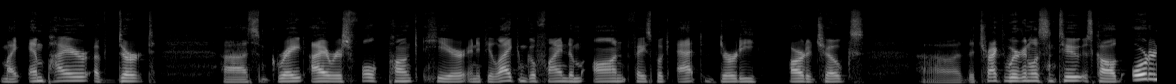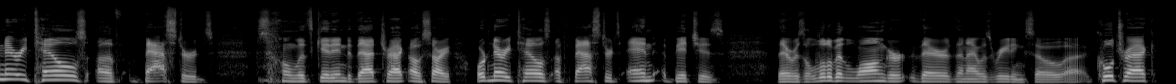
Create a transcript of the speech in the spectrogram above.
My Empire of Dirt. Uh, some great Irish folk punk here. And if you like them, go find them on Facebook at Dirty Artichokes. Uh, the track that we're going to listen to is called Ordinary Tales of Bastards. So let's get into that track. Oh, sorry. Ordinary Tales of Bastards and Bitches. There was a little bit longer there than I was reading. So, uh, cool track.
